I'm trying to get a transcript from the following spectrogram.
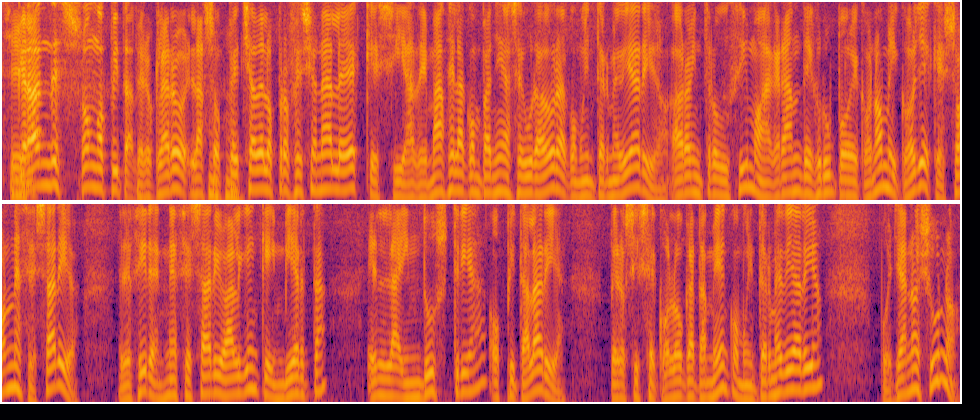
Sí. grandes son hospitales. Pero claro, la sospecha de los profesionales es que si además de la compañía aseguradora como intermediario, ahora introducimos a grandes grupos económicos, oye, que son necesarios. Es decir, es necesario alguien que invierta en la industria hospitalaria. Pero si se coloca también como intermediario, pues ya no es uno,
